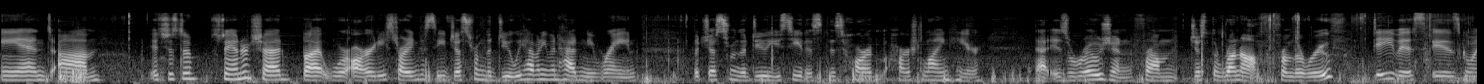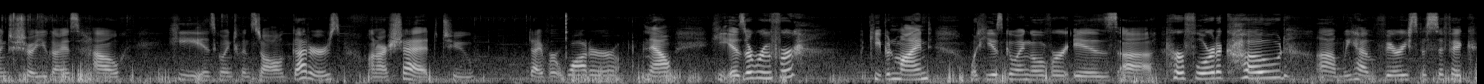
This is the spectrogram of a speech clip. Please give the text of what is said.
and um, it's just a standard shed but we're already starting to see just from the dew we haven't even had any rain but just from the dew you see this this hard harsh line here that is erosion from just the runoff from the roof. Davis is going to show you guys how he is going to install gutters on our shed to divert water. Now he is a roofer but keep in mind what he is going over is uh, per Florida code um, we have very specific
